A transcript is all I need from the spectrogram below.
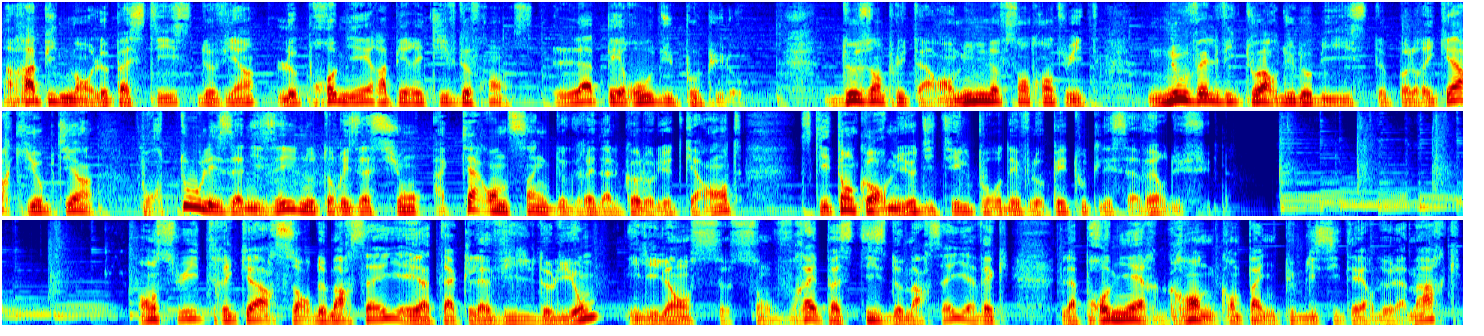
Rapidement, le pastis devient le premier apéritif de France, l'apéro du populo. Deux ans plus tard, en 1938, nouvelle victoire du lobbyiste Paul Ricard qui obtient pour tous les anisés une autorisation à 45 degrés d'alcool au lieu de 40, ce qui est encore mieux, dit-il, pour développer toutes les saveurs du Sud. Ensuite, Ricard sort de Marseille et attaque la ville de Lyon. Il y lance son vrai pastis de Marseille avec la première grande campagne publicitaire de la marque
